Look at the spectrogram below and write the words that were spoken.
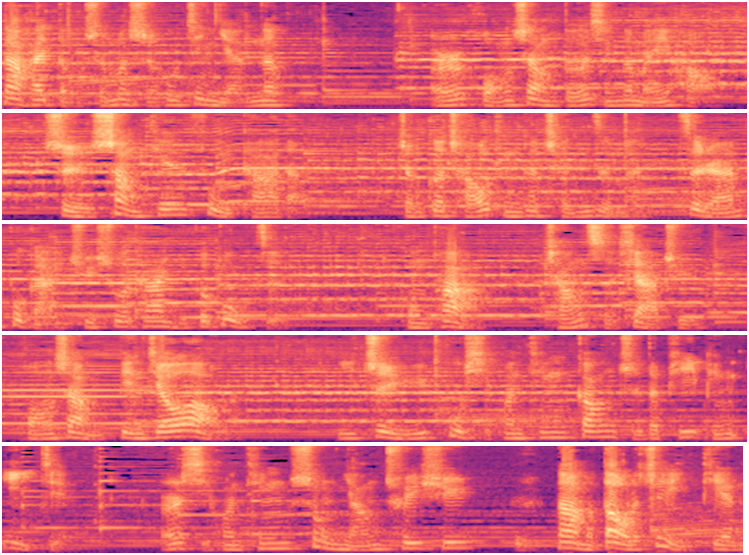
那还等什么时候进言呢？而皇上德行的美好是上天赋予他的，整个朝廷的臣子们自然不敢去说他一个不字。恐怕长此下去，皇上便骄傲了，以至于不喜欢听刚直的批评意见，而喜欢听颂扬吹嘘。那么到了这一天。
